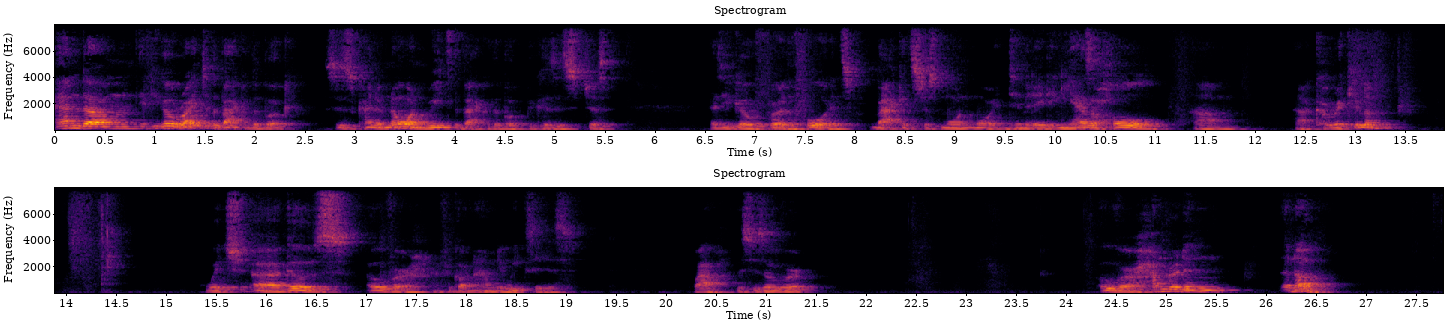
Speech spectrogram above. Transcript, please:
And um, if you go right to the back of the book, this is kind of no one reads the back of the book because it's just as you go further forward, it's back, it's just more and more intimidating. He has a whole um, uh, curriculum which uh, goes over, I've forgotten how many weeks it is. Wow, this is over over 100 and, uh, no,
